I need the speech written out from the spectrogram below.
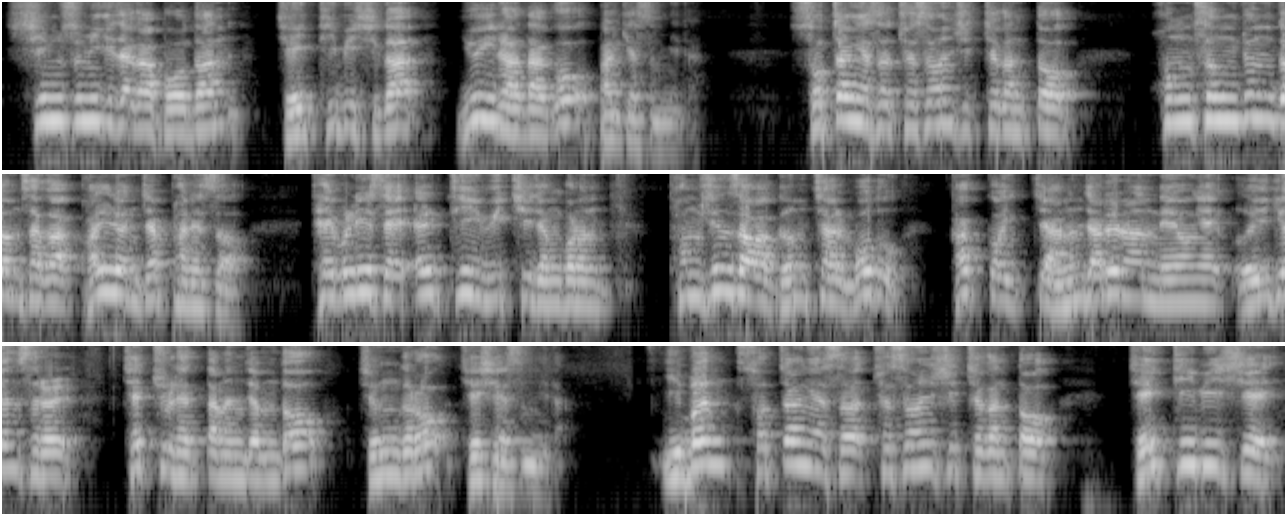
심수미 기자가 보도한 JTBC가 유일하다고 밝혔습니다. 소장에서 최서원 씨 측은 또 홍성준 검사가 관련 재판에서 태블릿의 LTE 위치 정보는 통신사와 검찰 모두 갖고 있지 않은 자료라는 내용의 의견서를 제출했다는 점도 증거로 제시했습니다. 이번 소장에서 최서원 씨 측은 또 JTBC의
